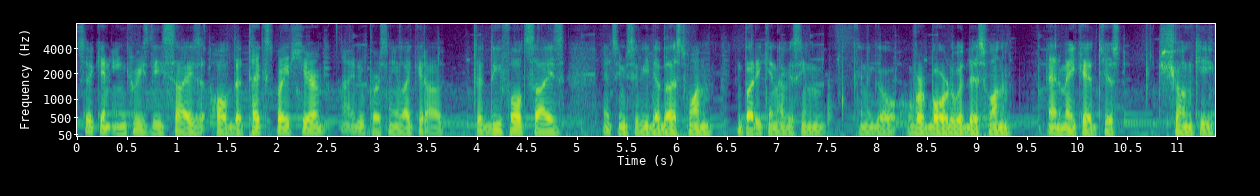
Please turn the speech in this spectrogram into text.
so you can increase the size of the text right here. I do personally like it at the default size it seems to be the best one, but you can obviously kind of go overboard with this one and make it just chunky.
